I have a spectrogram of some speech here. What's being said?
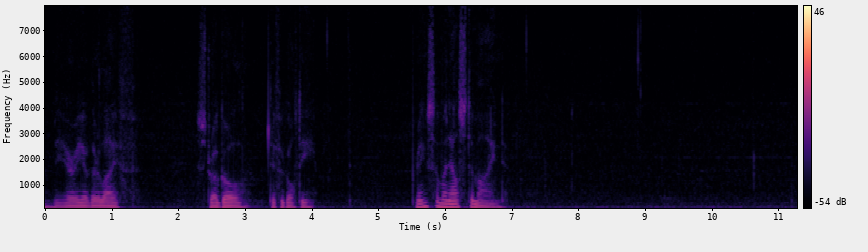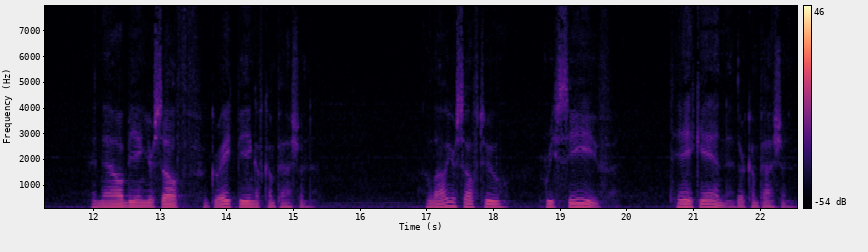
in the area of their life, struggle, difficulty. Bring someone else to mind. And now being yourself a great being of compassion. Allow yourself to receive, take in their compassion,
